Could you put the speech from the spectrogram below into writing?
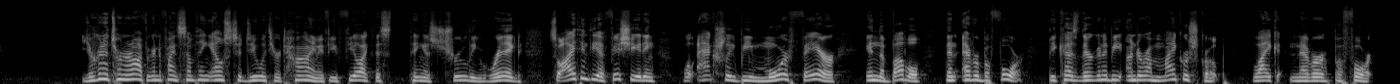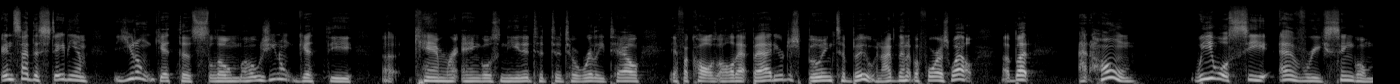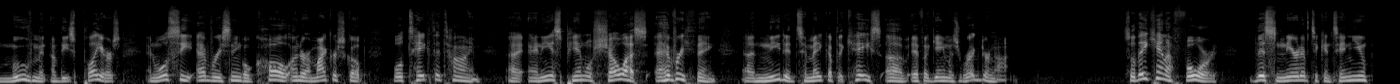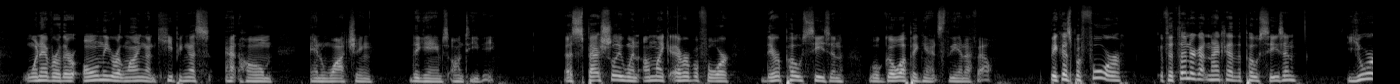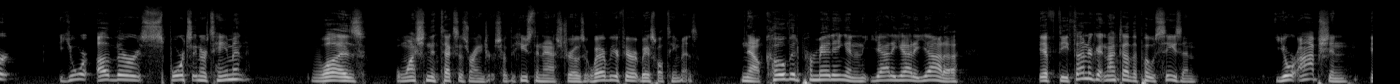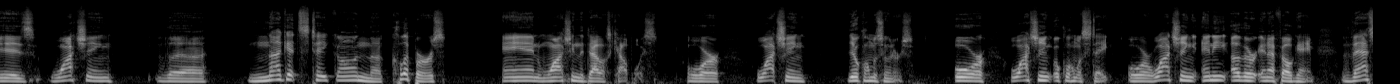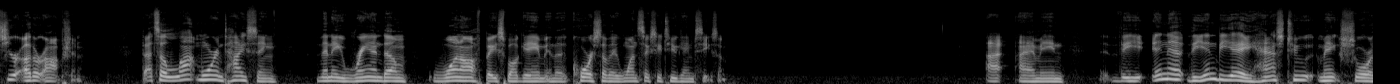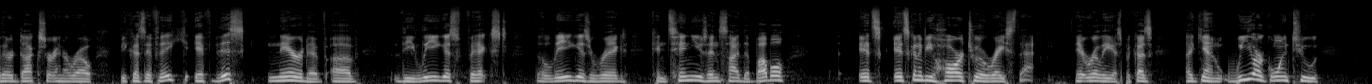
you're going to turn it off. You're going to find something else to do with your time if you feel like this thing is truly rigged. So I think the officiating will actually be more fair in the bubble than ever before because they're going to be under a microscope like never before. Inside the stadium, you don't get the slow mos, you don't get the uh, camera angles needed to, to, to really tell if a call is all that bad. You're just booing to boo, and I've done it before as well. Uh, but at home, we will see every single movement of these players and we'll see every single call under a microscope. We'll take the time, uh, and ESPN will show us everything uh, needed to make up the case of if a game is rigged or not. So they can't afford this narrative to continue whenever they're only relying on keeping us at home and watching the games on TV. Especially when, unlike ever before, their postseason will go up against the NFL. Because before, if the Thunder got knocked out of the postseason, your your other sports entertainment was watching the Texas Rangers or the Houston Astros or whatever your favorite baseball team is. Now, COVID permitting and yada, yada, yada, if the Thunder get knocked out of the postseason, your option is watching the Nuggets take on the Clippers and watching the Dallas Cowboys or watching the Oklahoma Sooners or watching Oklahoma State or watching any other NFL game. That's your other option. That's a lot more enticing than a random one off baseball game in the course of a 162 game season. I, I mean, the in, the NBA has to make sure their ducks are in a row because if they if this narrative of the league is fixed, the league is rigged continues inside the bubble, it's it's going to be hard to erase that. It really is because again, we are going to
